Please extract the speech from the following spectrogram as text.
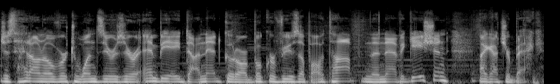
just head on over to 100mba.net, go to our book reviews up on top in the navigation. I got your back.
